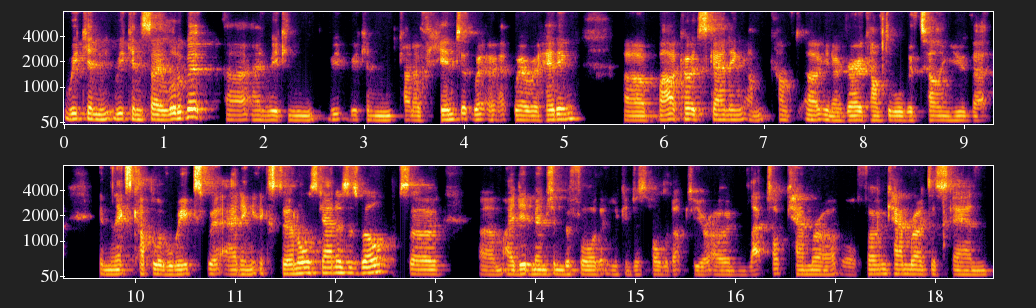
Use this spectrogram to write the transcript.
we can we can say a little bit uh, and we can we, we can kind of hint at where, where we're heading. Uh, barcode scanning, I'm uh, you know very comfortable with telling you that in the next couple of weeks we're adding external scanners as well. So um, I did mention before that you can just hold it up to your own laptop camera or phone camera to scan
